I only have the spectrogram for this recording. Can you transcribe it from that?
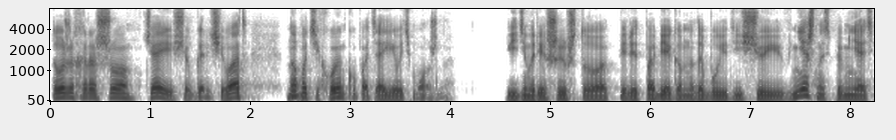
Тоже хорошо, чай еще горячеват, но потихоньку потягивать можно. Видимо, решив, что перед побегом надо будет еще и внешность поменять,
